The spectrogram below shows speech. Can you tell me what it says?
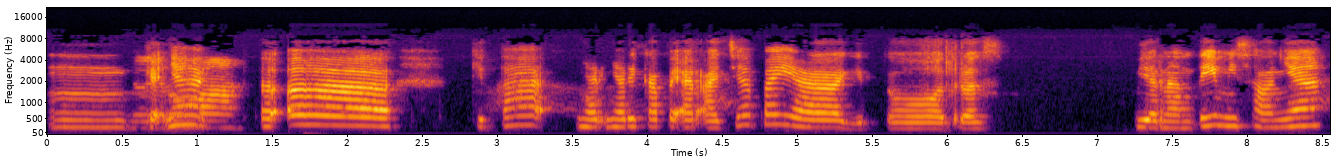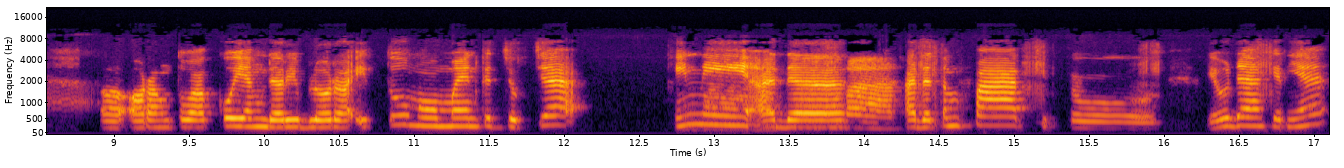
Beli kayaknya rumah. eh, eh, kita nyari-nyari KPR aja apa ya gitu. Terus biar nanti misalnya eh, orang tuaku yang dari Blora itu mau main ke Jogja, ini ada Tempat. ada tempat gitu. Ya udah akhirnya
